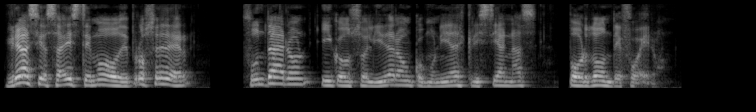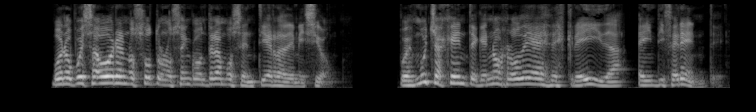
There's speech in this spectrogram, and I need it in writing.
Gracias a este modo de proceder, fundaron y consolidaron comunidades cristianas por donde fueron. Bueno, pues ahora nosotros nos encontramos en tierra de misión, pues mucha gente que nos rodea es descreída e indiferente,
